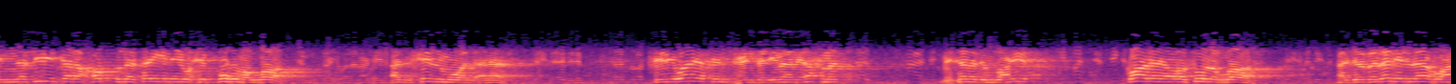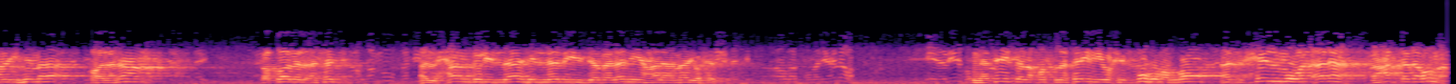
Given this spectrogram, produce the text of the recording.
إن فيك لخصلتين يحبهما الله الحلم والأناة في رواية عند الإمام أحمد بسند ضعيف قال يا رسول الله أجبلني الله عليهما؟ قال نعم. فقال الأشج الحمد لله الذي جبلني على ما يحب. إن فيك لخصلتين يحبهما الله الحلم والأناة فعددهما.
